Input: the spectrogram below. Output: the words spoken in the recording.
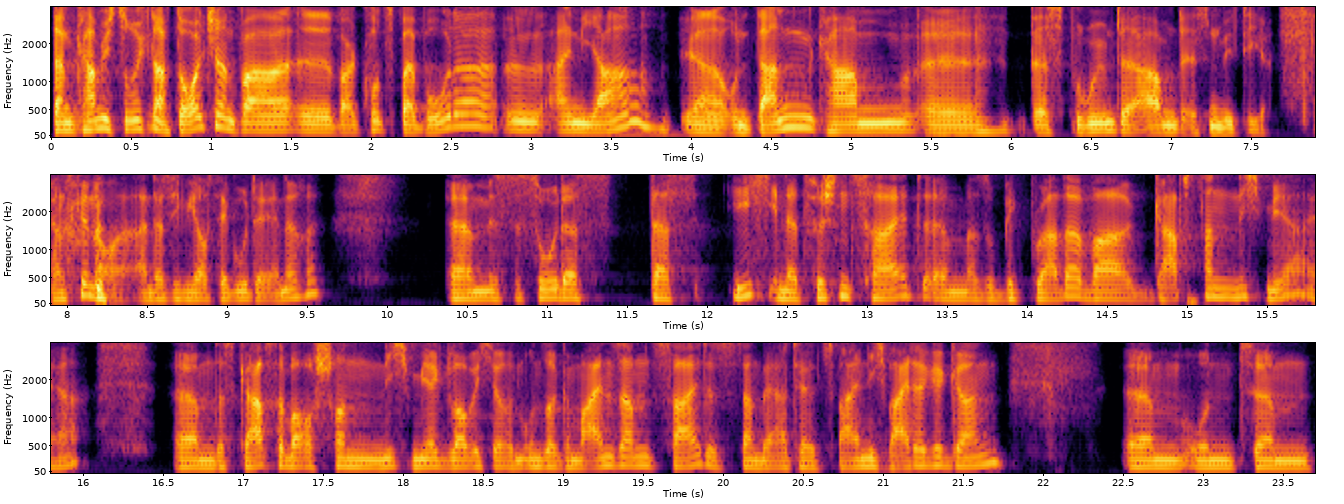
Dann kam ich zurück nach Deutschland, war, äh, war kurz bei Boda äh, ein Jahr. Ja, und dann kam äh, das berühmte Abendessen mit dir. Ganz genau, an das ich mich auch sehr gut erinnere. Ähm, ist es so, dass dass ich in der Zwischenzeit, ähm, also Big Brother war, gab es dann nicht mehr, ja. Ähm, das gab es aber auch schon nicht mehr, glaube ich, in unserer gemeinsamen Zeit. Es ist dann bei RTL 2 nicht weitergegangen. Ähm, und ähm,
